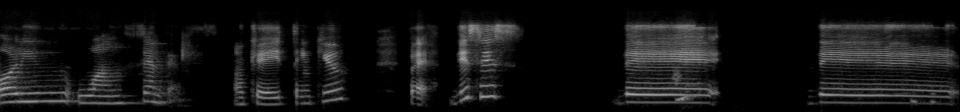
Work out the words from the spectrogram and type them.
all in one sentence. Okay, thank you. But this is the the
